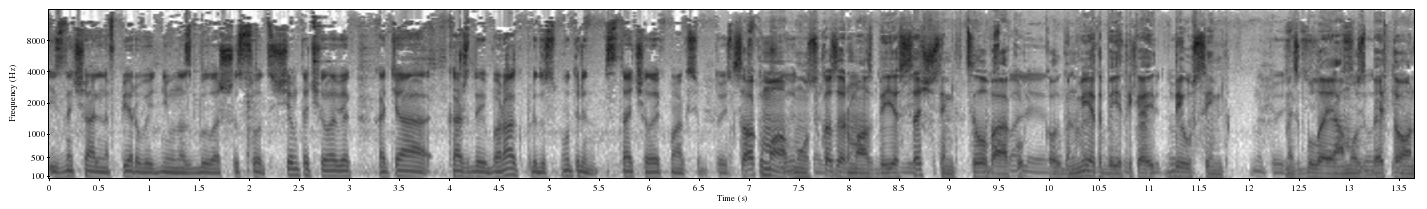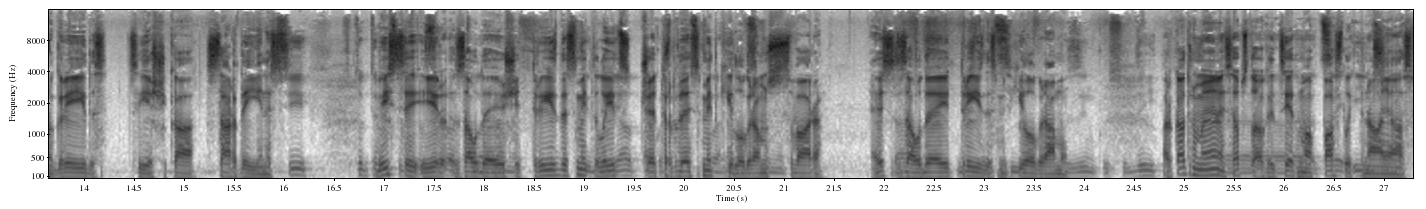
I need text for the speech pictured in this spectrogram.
Изначально в первые дни у нас было 600 с чем-то человек, хотя каждый барак предусмотрен 100 человек максимум. Sākumā mūsu kazarmās bija 600 cilvēku, kaut gan vieta bija tikai 200. Mēs gulējām uz betona grīdas, cieši kā sardīnes. Visi ir zaudējuši 30 līdz 40 kg svara. Es zaudēju 30 kg. Ar katru mēnesi apstākļi cietumā pasliktinājās,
